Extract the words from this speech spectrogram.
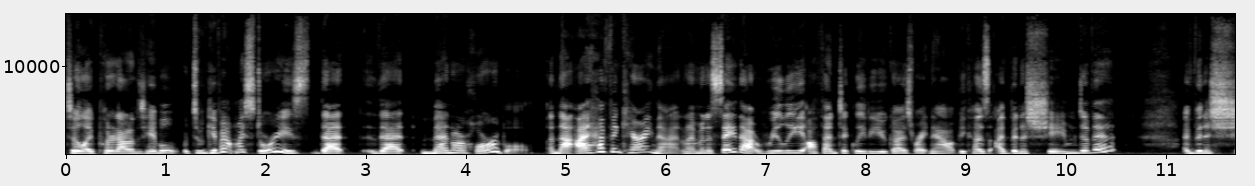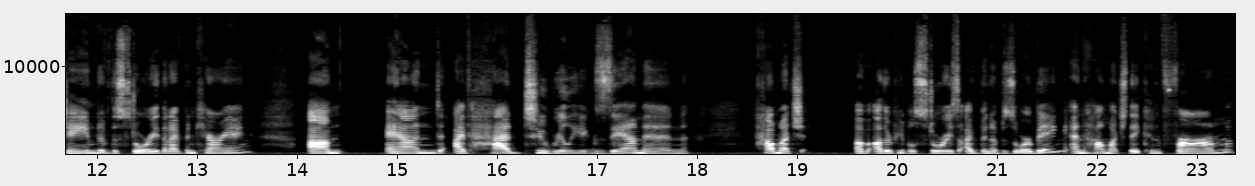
to like put it out on the table to give out my stories that that men are horrible. And that I have been carrying that. And I'm going to say that really authentically to you guys right now because I've been ashamed of it. I've been ashamed of the story that I've been carrying. Um, and I've had to really examine how much of other people's stories I've been absorbing and how much they confirm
